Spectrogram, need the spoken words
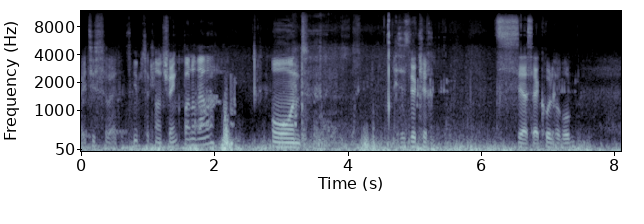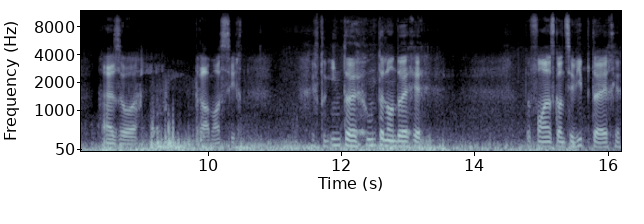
jetzt ist es soweit. Jetzt gibt es ein kleines Schwenkpanorama. Und es ist wirklich sehr, sehr cool herum. Also Traumaussicht Richtung Inter Unterland Eiche. Da vorne das ganze Wipp Eiche.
